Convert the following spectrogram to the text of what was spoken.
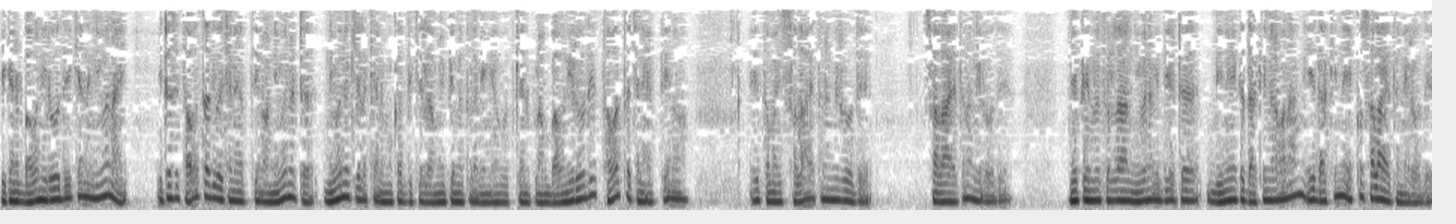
ඒ කියන්නේ භව නිරෝධය කියන්නේ නිවනයි. ඊට පස්සේ තවත් අදි වචනයක් තියෙනවා නිවනට නිවන කියලා කියන්නේ මොකක්ද කියලා මේ පින්නතුලගෙන් අහුවොත් කියන්න පුළුවන් භව නිරෝධය තවත් වචනයක් තියෙනවා. ඒ තමයි සලායතන නිරෝධය. සලායතන නිරෝධය. මේ පින්නතුල්ලා නිවන විදියට දිනයක දකින්නවා නම් ඒ දකින්නේ එක්ක සලායතන නිරෝධය.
